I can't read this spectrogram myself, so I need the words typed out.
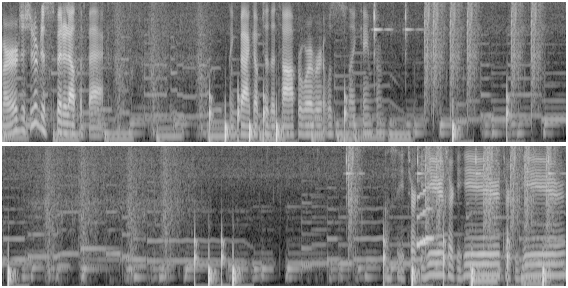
Merge, I should have just spit it out the back. Like back up to the top or wherever it was like came from. Let's see, turkey here, turkey here, turkey here.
